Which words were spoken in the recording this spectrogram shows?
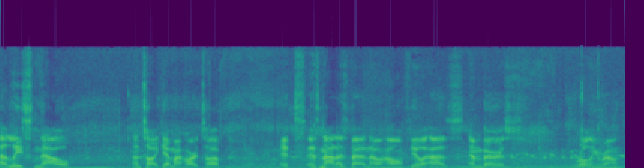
At least now, until I get my hard top, it's it's not as bad now. I don't feel as embarrassed rolling around.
